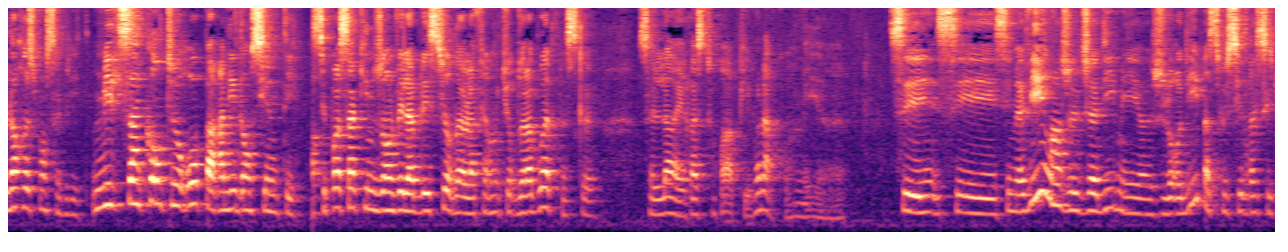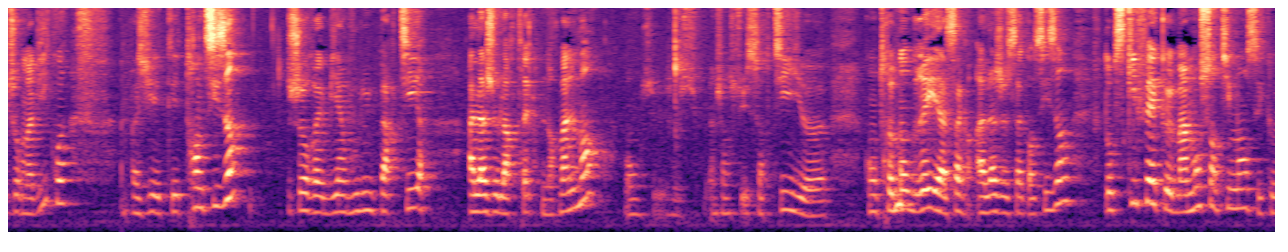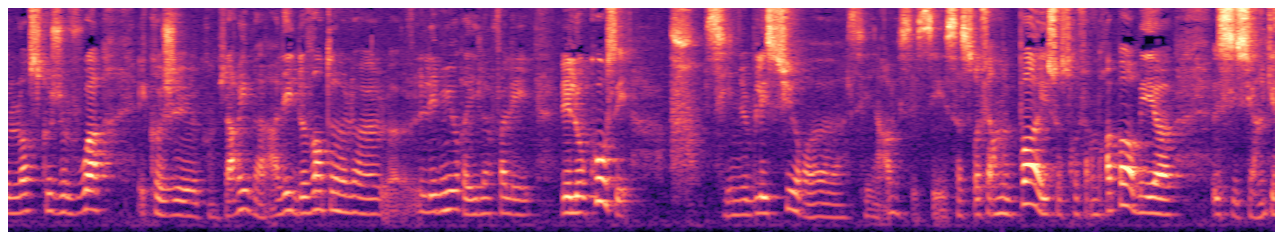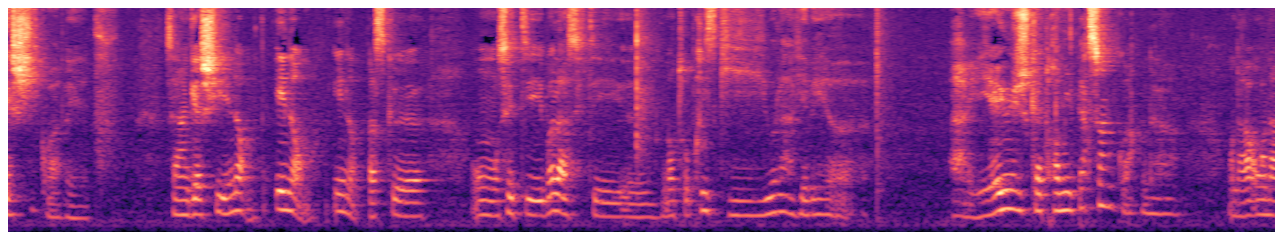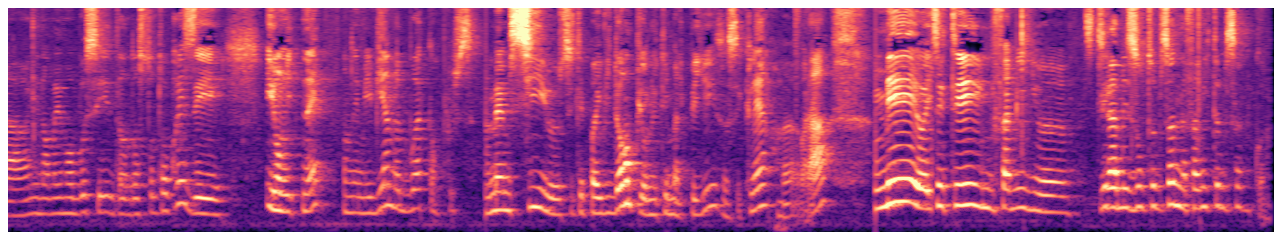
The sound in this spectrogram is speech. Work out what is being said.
leur responsabilité. 1050 euros par année d'ancienneté. C'est pas ça qui nous a enlevé la blessure de la fermeture de la boîte parce que celle-là, elle restera, puis voilà. Mais euh, c'est ma vie, hein, j'ai déjà dit, mais euh, je le redis parce que c'est vrai que c'est toujours ma vie. quoi. Après, j'ai été 36 ans. J'aurais bien voulu partir à l'âge de la retraite normalement. Bon, j'en suis sortie euh, contre mon gré à, à l'âge de 56 ans. Donc, ce qui fait que bah, mon sentiment, c'est que lorsque je vois et que j'arrive à aller devant les murs et enfin, les, les locaux, c'est une blessure, euh, ah ça se referme pas et ça se refermera pas, mais c'est un gâchis, quoi. C'est un gâchis énorme, énorme, énorme, parce que c'était, voilà, euh, une entreprise qui, voilà, il y avait, euh, ah, il y a eu jusqu'à 3000 personnes, quoi. On a, énormément bossé dans, cette entreprise et, on y tenait, on aimait bien notre boîte en plus. Même si euh, c'était pas évident, puis on était mal payé, ça c'est clair, voilà. Mais c'était une famille, c'était la maison Thompson, la famille Thompson, quoi.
